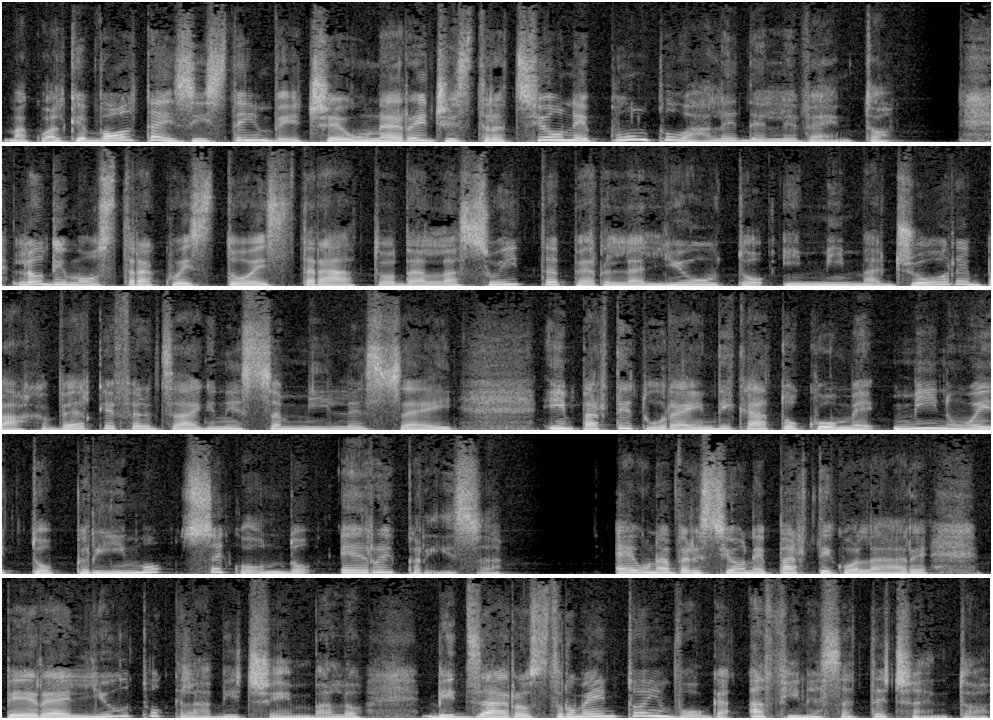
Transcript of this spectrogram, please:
ma qualche volta esiste invece una registrazione puntuale dell'evento. Lo dimostra questo estratto dalla suite per la in Mi maggiore Bach Werkeverzeichnis 1006, in partitura indicato come minuetto primo, secondo e reprise. È una versione particolare per liuto clavicembalo, bizzarro strumento in voga a fine Settecento.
